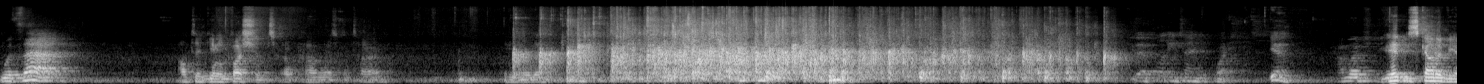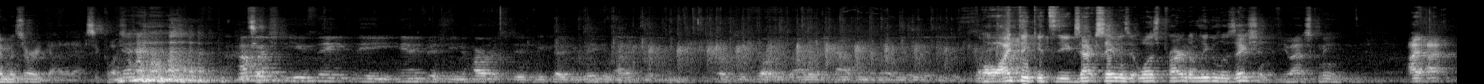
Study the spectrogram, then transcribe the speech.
with that, I'll take any questions. I don't have time. You have plenty of time for questions. Yeah. How much? It's got to be a Missouri guy that asks the question. How much do you think the hand fishing harvested because you legalized it versus what was already happening in Oh, I think it's the exact same as it was prior to legalization, if you ask me. I, I,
